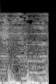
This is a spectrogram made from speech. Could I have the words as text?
She's rolling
